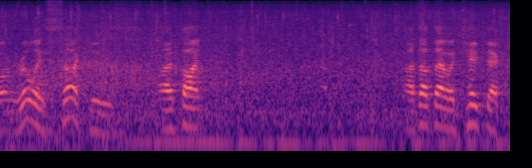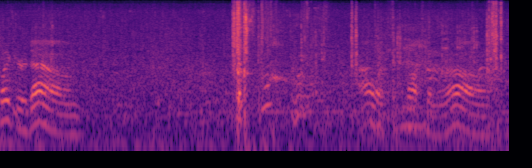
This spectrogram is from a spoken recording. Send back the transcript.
What really sucked is I thought I thought that would take that clicker down. I was fucking wrong.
